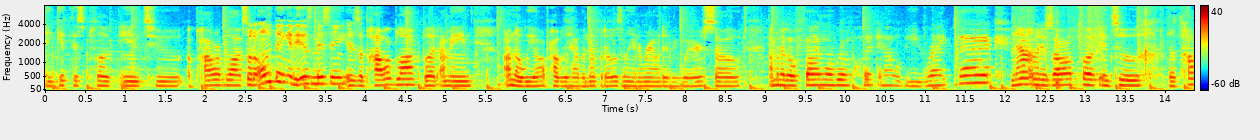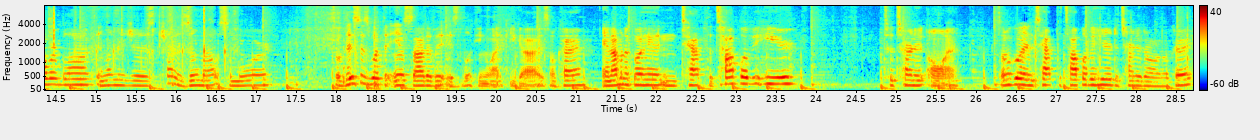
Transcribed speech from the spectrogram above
and get this plugged into a power block. So the only thing it is missing is a power block, but I mean, I know we all probably have enough of those laying around everywhere. So I'm gonna go find one real quick and I will be right back. Now it is all plugged into the power block and let me just try to zoom out some more. So this is what the inside of it is looking like, you guys, okay? And I'm gonna go ahead and tap the top of it here to turn it on. So I'm gonna go ahead and tap the top of it here to turn it on, okay?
